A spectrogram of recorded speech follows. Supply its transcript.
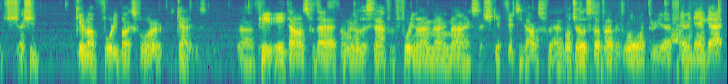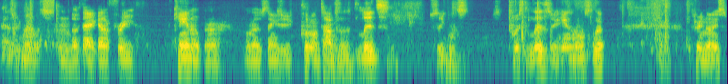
which I should get about 40 bucks for it. Got uh, paid eight dollars for that. I'm gonna list that for $49.99, so I should get fifty dollars for that. A bunch of other stuff I haven't rolled one through yet. Everything I got has remotes. Mm, look at that, I got a free can opener. One of those things you put on top of the lids, so you can twist the lids so your hands don't slip. It's pretty nice.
